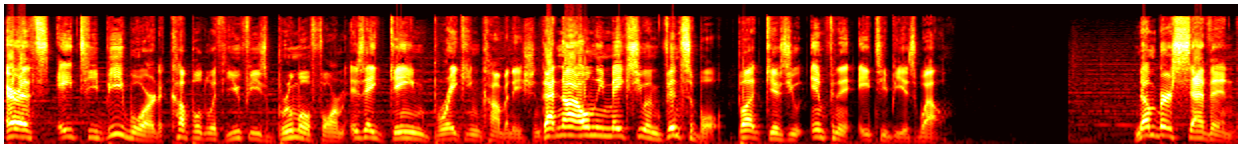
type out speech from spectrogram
Aerith's ATB ward coupled with Yuffie's Brumal form is a game-breaking combination that not only makes you invincible, but gives you infinite ATB as well. Number 7.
